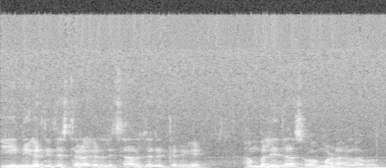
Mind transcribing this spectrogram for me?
ಈ ನಿಗದಿತ ಸ್ಥಳಗಳಲ್ಲಿ ಸಾರ್ವಜನಿಕರಿಗೆ ಅಂಬಲಿ ದಾಸೋಹ ಮಾಡಲಾಗುವುದು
